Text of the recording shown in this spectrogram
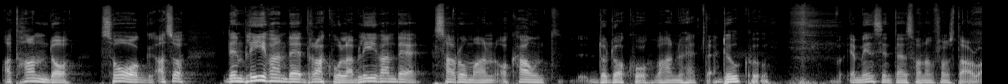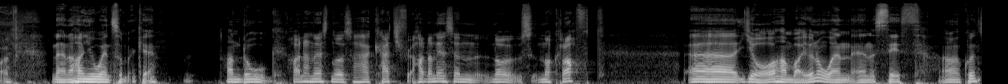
att han då såg, alltså den blivande Dracula, blivande Saruman och Count Dodoku, vad han nu hette. Dooku. Jag minns inte ens honom från Star Wars. Nej, han gjorde inte så mycket. Han dog. Hade han ens någon så här catch... Hade han ens en nå nå kraft? Uh, ja, han var ju nog en, en Sith. Han kunde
